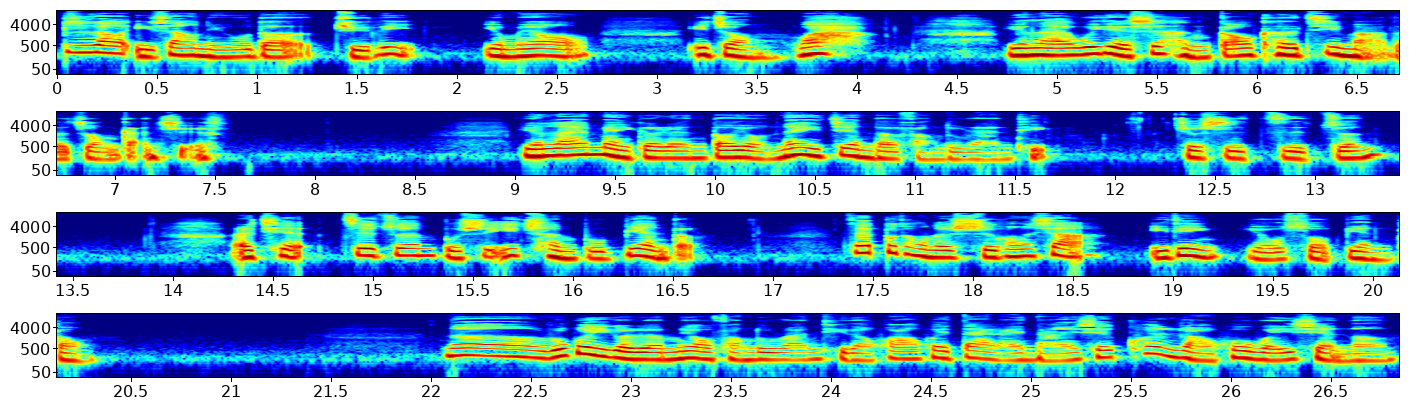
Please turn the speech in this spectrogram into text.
不知道以上女巫的举例有没有一种哇，原来我也是很高科技嘛的这种感觉。原来每个人都有内建的防毒软体，就是自尊，而且自尊不是一成不变的，在不同的时空下一定有所变动。那如果一个人没有防毒软体的话，会带来哪一些困扰或危险呢？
